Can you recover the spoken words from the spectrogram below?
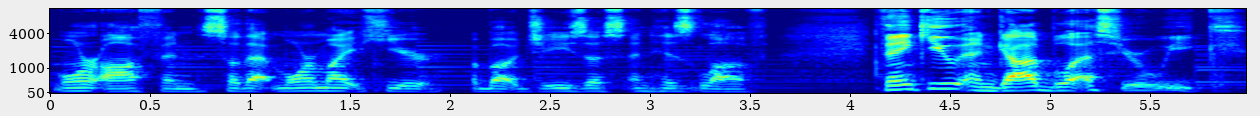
more often so that more might hear about Jesus and his love. Thank you, and God bless your week.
